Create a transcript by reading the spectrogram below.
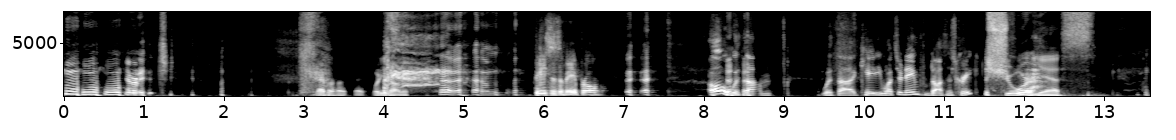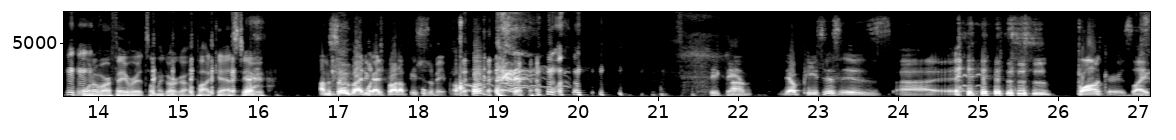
Which- never heard of it what are you talking um, Pieces of April. Oh, with um, with uh, Katie, what's her name from Dawson's Creek? sure. yes One of our favorites on the Gargyle podcast here. I'm so glad you guys brought up Pieces of April. Big fan. um, you know, Pieces is uh, this is bonkers. Like,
